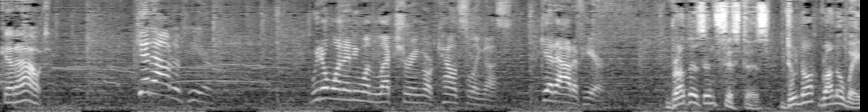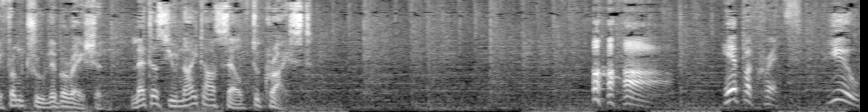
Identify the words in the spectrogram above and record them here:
Get out. Get out of here! We don't want anyone lecturing or counseling us. Get out of here. Brothers and sisters, do not run away from true liberation. Let us unite ourselves to Christ. Ha ha ha! Hypocrites! You,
